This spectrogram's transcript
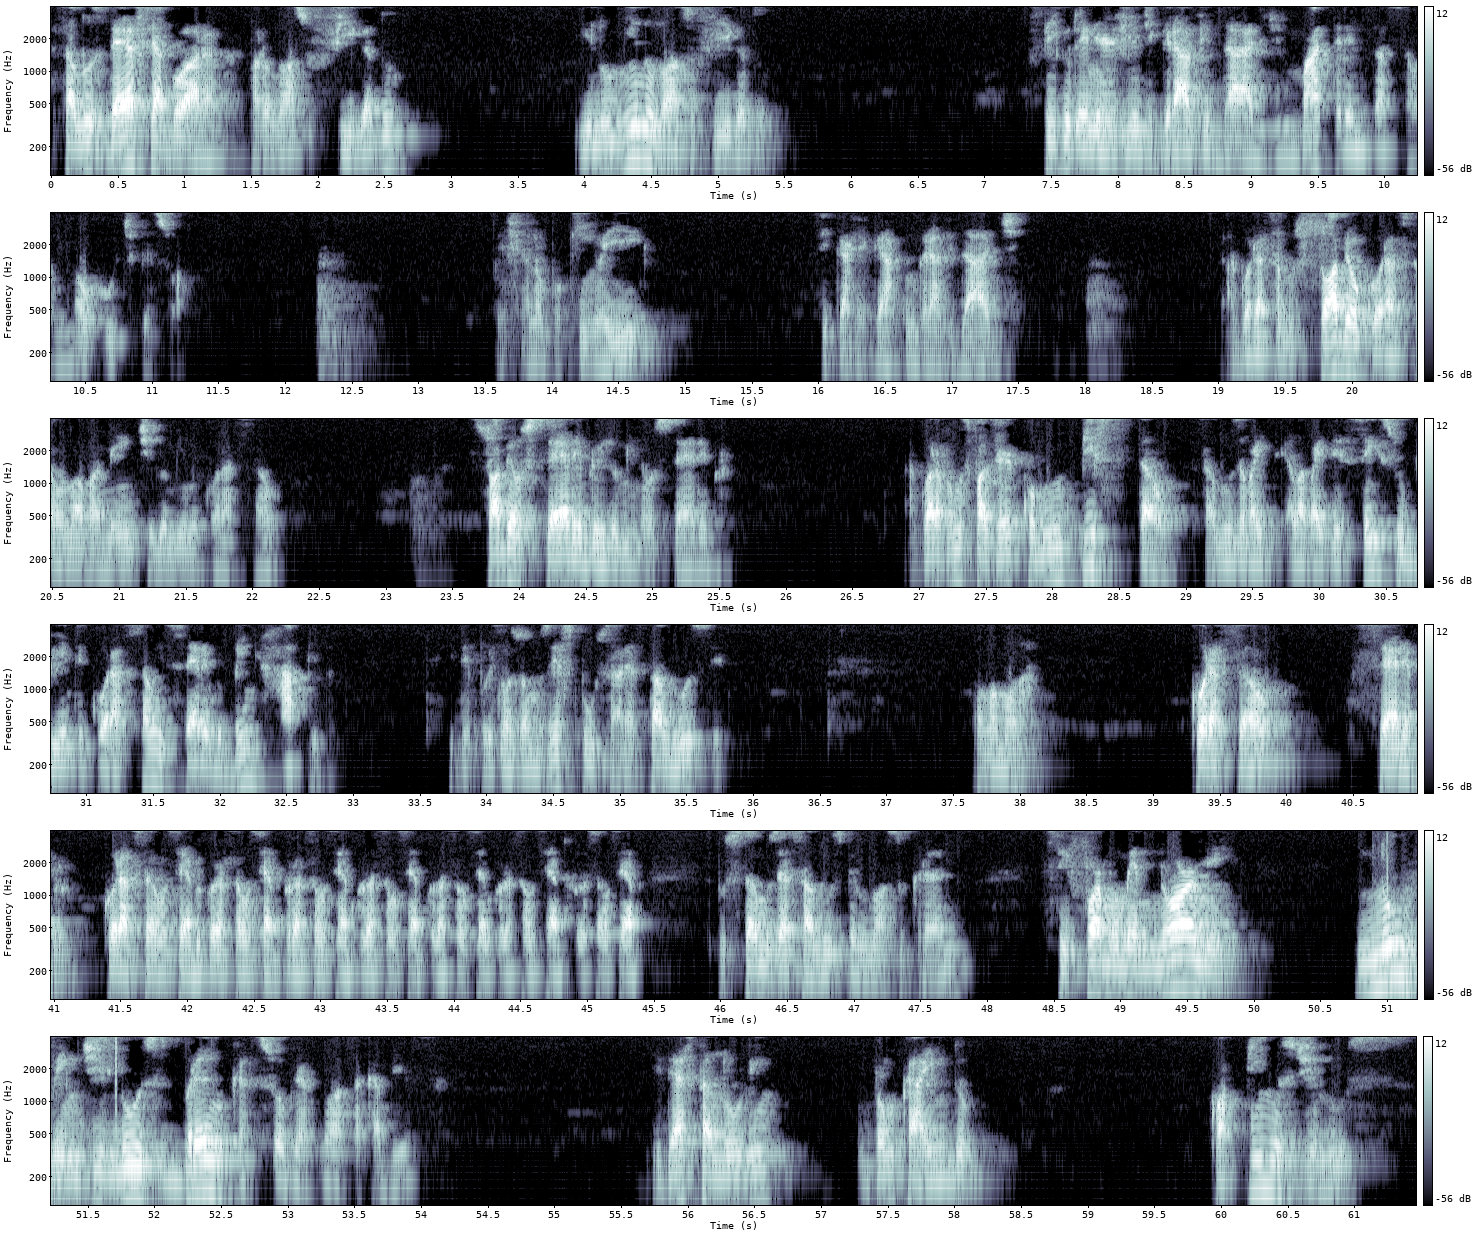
Essa luz desce agora para o nosso fígado, ilumina o nosso fígado. Fígado é energia de gravidade, de materialização, de Malhut, pessoal. Deixa ela um pouquinho aí, se carregar com gravidade. Agora essa luz sobe ao coração novamente, ilumina o coração. Sobe ao cérebro, ilumina o cérebro. Agora vamos fazer como um pistão. Essa luz vai, ela vai descer e subir entre coração e cérebro bem rápido. E depois nós vamos expulsar esta luz. Então vamos lá. Coração, cérebro, coração, cérebro, coração, cérebro, coração, cérebro, coração, cérebro, coração, cérebro, coração, cérebro, coração, cérebro. Expulsamos essa luz pelo nosso crânio. Se forma uma enorme nuvem de luz branca sobre a nossa cabeça. E desta nuvem vão caindo copinhos de luz,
